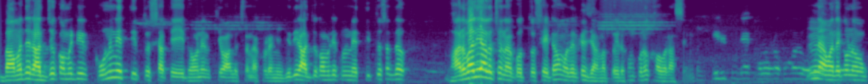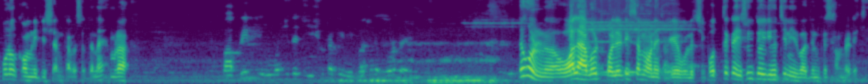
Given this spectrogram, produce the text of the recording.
বা আমাদের রাজ্য কমিটির কোনো নেতৃত্বের সাথে এই ধরনের কেউ আলোচনা করেনি। যদি রাজ্য কমিটির কোনো নেতৃত্বের সাথে ভারবালি আলোচনা করতো সেটাও আমাদেরকে জানাতো এরকম কোনো খবর আসেনি। না আমাদের কোনো কোনো কমিউনিকেশন কারোর সাথে নাই। আমরা দেখুন অল অ্যাবাউট পলিটিক্স আমি অনেক আগে বলেছি প্রত্যেকটা ইস্যুই তৈরি হচ্ছে নির্বাচনকে সামনে রেখে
